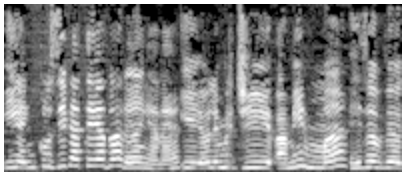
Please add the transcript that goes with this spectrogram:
e inclusive a teia do aranha, né? E eu lembro de a minha irmã resolveu,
